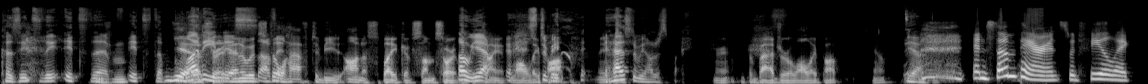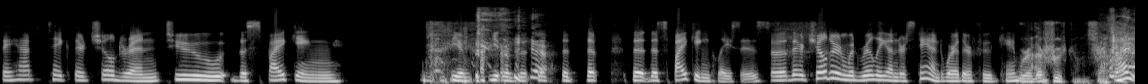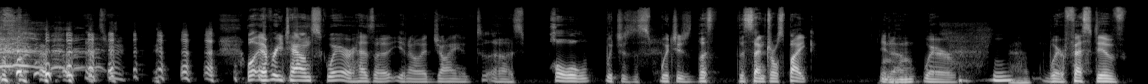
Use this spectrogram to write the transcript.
because it's the it's the Mhm. it's the Yeah, bloodiness right. And it would still it. have to be on a spike of some sort. Oh, like a yeah, giant it has be- lollipop. it has to be on a spike. right? Like a badger lollipop. Yeah. Yeah. And some parents would feel like they had to take their children to the spiking, you know, you know, the, Yeah. the, the, the, the spiking places, so their children would really understand where their food came Where from. Where their food comes from. Right. That's right. well, every town square has a you know a giant uh, s- pole, which is the which is the the central spike. You know where Mhm. where festive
